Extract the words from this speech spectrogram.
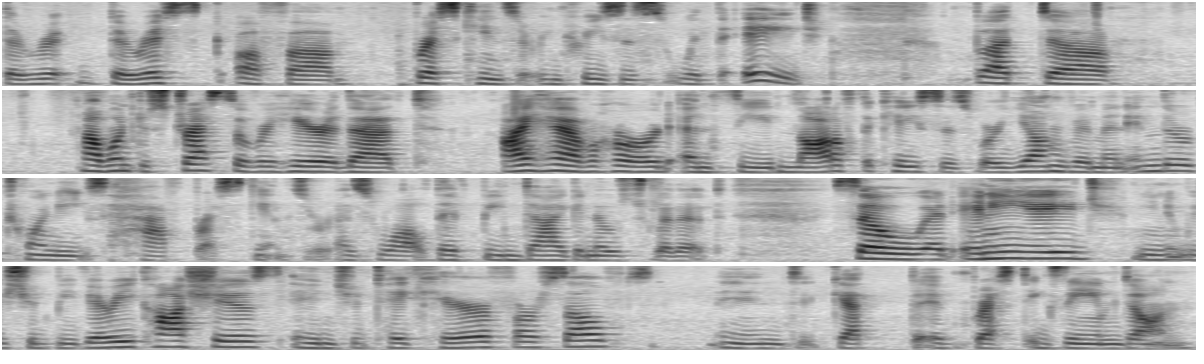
the, ri- the risk of uh, breast cancer increases with the age. But uh, I want to stress over here that I have heard and seen a lot of the cases where young women in their 20s have breast cancer as well. They've been diagnosed with it. So at any age, you know, we should be very cautious and should take care of ourselves and get the breast exam done.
